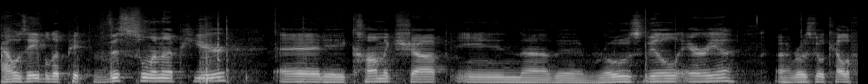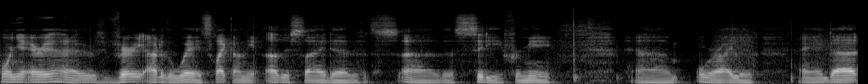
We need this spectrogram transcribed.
I was able to pick this one up here at a comic shop in uh, the Roseville area, uh, Roseville, California area. It was very out of the way. It's like on the other side of uh, the city for me, um, where I live, and uh,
